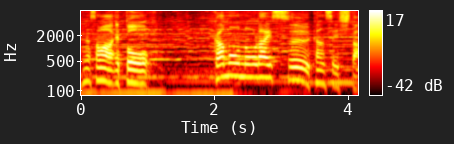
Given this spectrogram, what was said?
皆様えっとカモのライス完成した。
